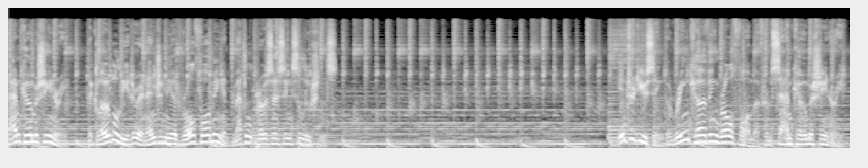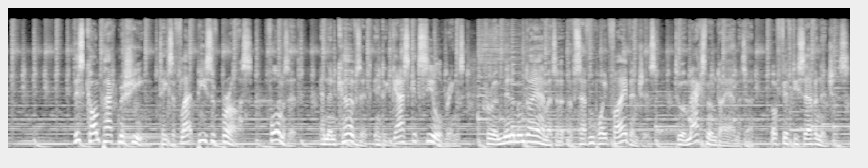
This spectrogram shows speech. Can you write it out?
Samco Machinery, the global leader in engineered roll forming and metal processing solutions. Introducing the ring curving roll former from Samco Machinery. This compact machine takes a flat piece of brass, forms it, and then curves it into gasket seal rings from a minimum diameter of 7.5 inches to a maximum diameter of 57 inches.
